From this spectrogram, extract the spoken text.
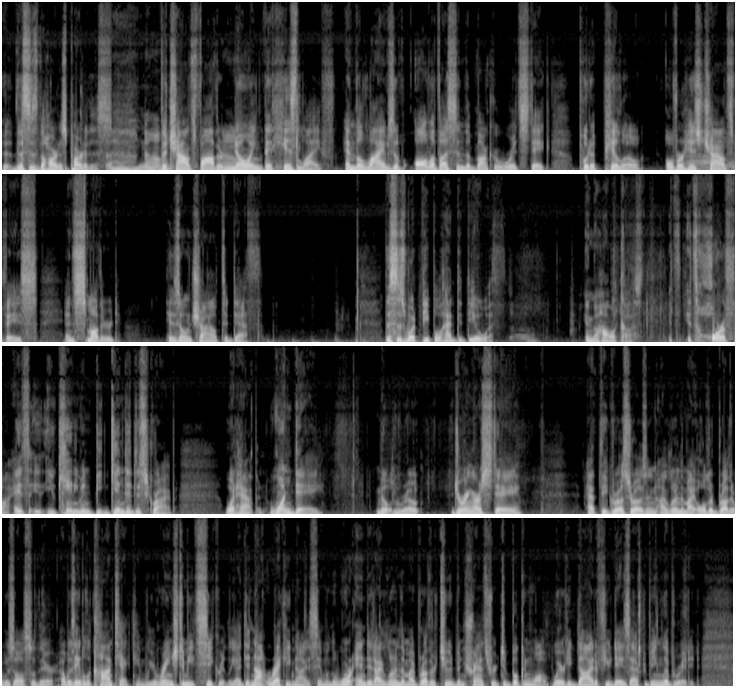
This is the hardest part of this. oh, no. The child's father, knowing that his life and the lives of all of us in the bunker were at stake, put a pillow over his child's face and smothered his own child to death. This is what people had to deal with in the Holocaust. It's, it's horrifying. It's, it, you can't even begin to describe what happened. One day, Milton wrote, during our stay, at the Gross Rosen, I learned that my older brother was also there. I was able to contact him. We arranged to meet secretly. I did not recognize him. When the war ended, I learned that my brother too had been transferred to Buchenwald, where he died a few days after being liberated.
